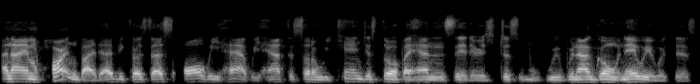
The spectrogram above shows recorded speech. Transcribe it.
And I am heartened by that because that's all we have. We have to sort of, we can't just throw up a hand and say there's just, we're not going anywhere with this.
